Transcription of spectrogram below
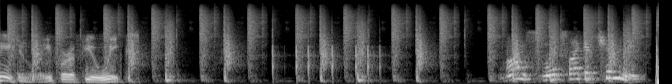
occasionally for a few weeks. Mom smokes like a chimney.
